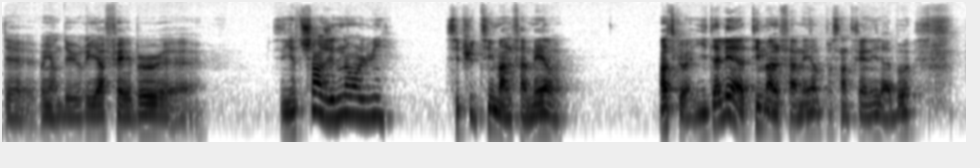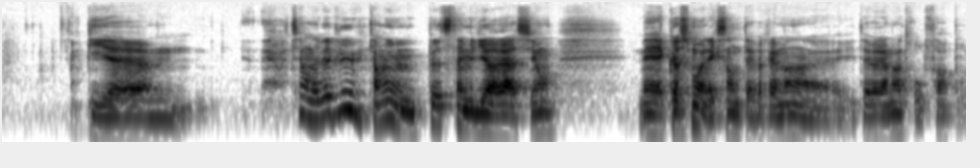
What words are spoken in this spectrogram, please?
de, voyons, de Uriah Faber. Euh. Il a changé de nom, lui? C'est plus Team Alpha Male. En tout cas, il est allé à Team Alpha Male pour s'entraîner là-bas. Puis, on avait vu quand même une petite amélioration. Mais Cosmo Alexandre était vraiment, euh, était vraiment trop fort pour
